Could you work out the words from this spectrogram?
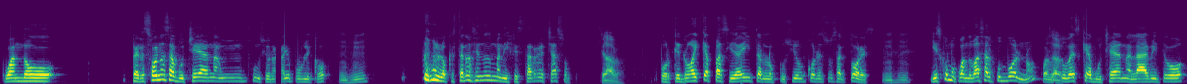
Cuando personas abuchean a un funcionario público, lo que están haciendo es manifestar rechazo, Claro. porque no hay capacidad de interlocución con esos actores. Y es como cuando vas al fútbol, ¿no? Cuando Claro. tú ves que abuchean al árbitro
